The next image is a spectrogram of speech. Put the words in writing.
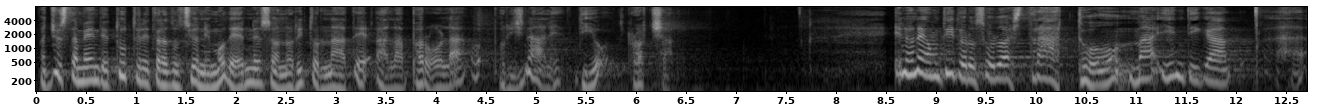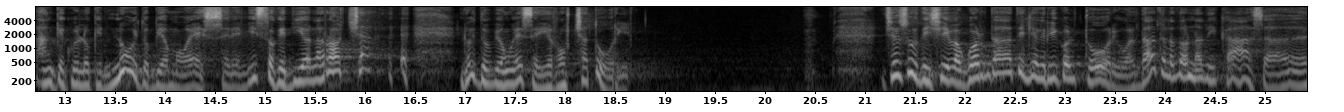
Ma giustamente tutte le traduzioni moderne sono ritornate alla parola originale, Dio roccia. E non è un titolo solo astratto, ma indica anche quello che noi dobbiamo essere, visto che Dio è la roccia, noi dobbiamo essere i rocciatori. Gesù diceva guardate gli agricoltori, guardate la donna di casa,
